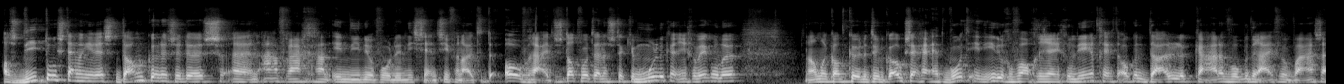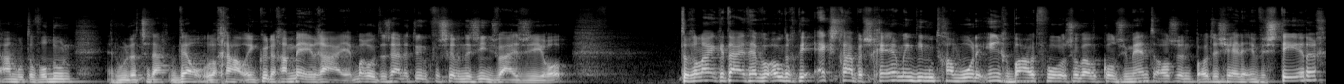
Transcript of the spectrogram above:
Als die toestemming er is, dan kunnen ze dus eh, een aanvraag gaan indienen voor de licentie vanuit de overheid. Dus dat wordt wel een stukje moeilijker, ingewikkelder. Aan de andere kant kun je natuurlijk ook zeggen, het wordt in ieder geval gereguleerd, geeft ook een duidelijk kader voor bedrijven waar ze aan moeten voldoen en hoe dat ze daar wel legaal in kunnen gaan meedraaien. Maar goed, er zijn natuurlijk verschillende zienswijzen hierop. Tegelijkertijd hebben we ook nog die extra bescherming die moet gaan worden ingebouwd voor zowel de consument als een potentiële investeerder.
